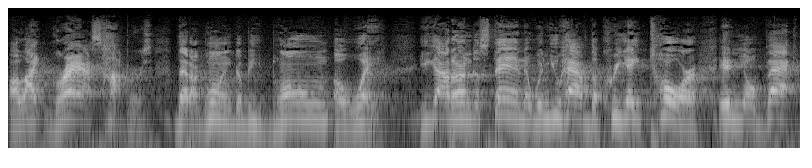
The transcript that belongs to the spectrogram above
are like grasshoppers that are going to be blown away. You got to understand that when you have the creator in your back,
